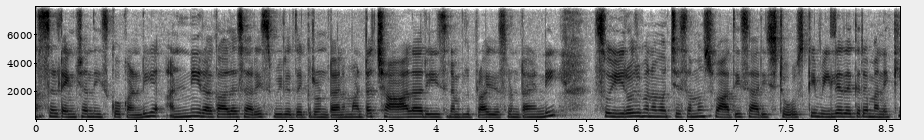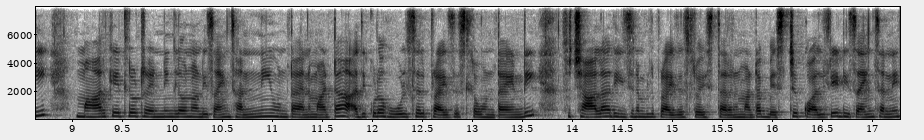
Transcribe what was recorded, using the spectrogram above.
అస్సలు టెన్షన్ తీసుకోకండి. అన్ని రకాల శారీస్ వీళ్ళ దగ్గర ఉంటాయన్నమాట. చాలా రీజనబుల్ ప్రైజెస్ ఉంటాయండి. సో ఈరోజు మనం వచ్చేసాము స్వాతి శారీ స్టోర్స్కి వీళ్ళ దగ్గర మనకి మార్కెట్లో ట్రెండింగ్లో ఉన్న డిజైన్స్ అన్నీ ఉంటాయన్నమాట. అది కూడా హోల్సేల్ ప్రైజెస్లో ఉంటాయండి. సో చాలా రీజనబుల్ ప్రైజెస్లో ఇస్తారనమాట బెస్ట్ క్వాలిటీ డిజైన్స్ అన్నీ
